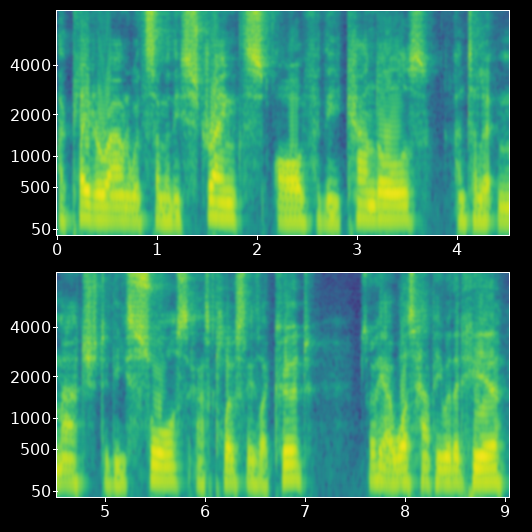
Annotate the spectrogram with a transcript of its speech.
I played around with some of the strengths of the candles until it matched the source as closely as I could. So yeah, I was happy with it here.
